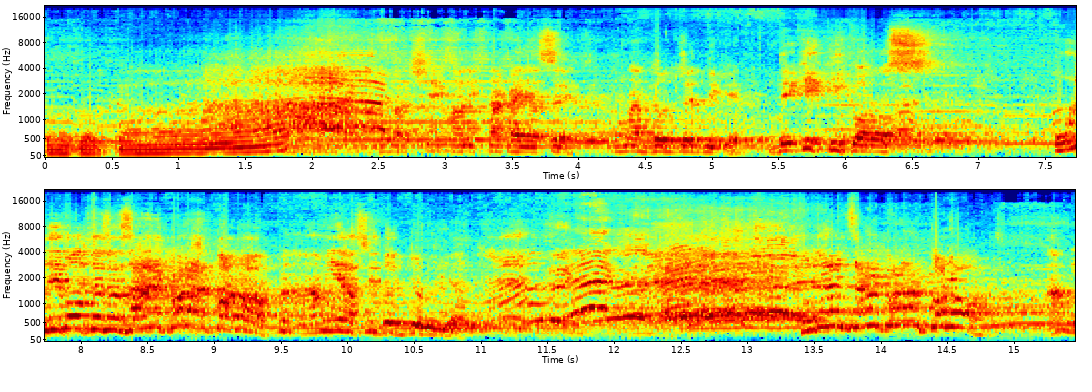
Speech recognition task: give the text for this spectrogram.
কোনো দরকার। এবার সেই মালিক তাকাই আছে ওনার দরজার দিকে। দেখি কি করস। উনি বলতেছে যা করার করো। আমি আছি ধৈর্য লইয়া তোমার আমি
